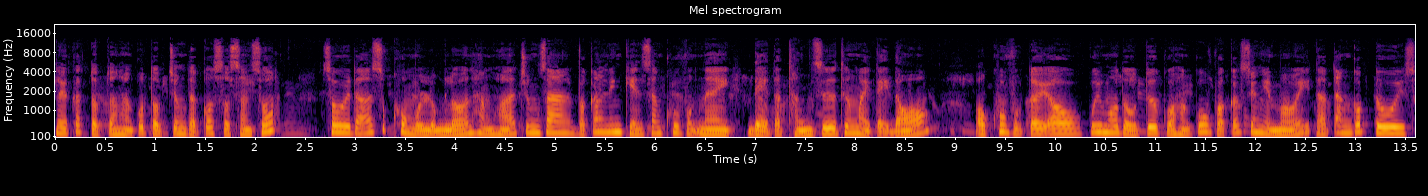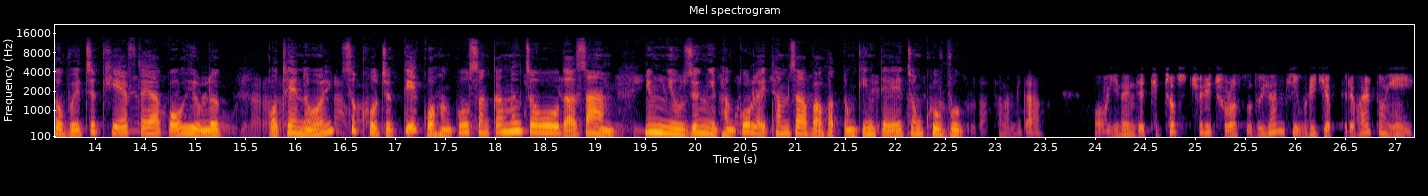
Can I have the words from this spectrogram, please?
nơi các tập đoàn Hàn Quốc tập trung tại cơ sở sản xuất. Seoul đã xuất khẩu một lượng lớn hàng hóa trung gian và các linh kiện sang khu vực này để đạt thẳng dư thương mại tại đó. Ở khu vực Tây Âu, quy mô đầu tư của Hàn Quốc vào các doanh nghiệp mới đã tăng gấp đôi so với trước khi FTA có hiệu lực. Có thể nói, xuất khẩu trực tiếp của Hàn Quốc sang các nước châu Âu đã giảm, nhưng nhiều doanh nghiệp Hàn Quốc lại tham gia vào hoạt động kinh tế trong khu vực. 나타납니다. 어, 이는 이제 직접 수출이 줄었어도 현지 우리 기업들의 활동이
